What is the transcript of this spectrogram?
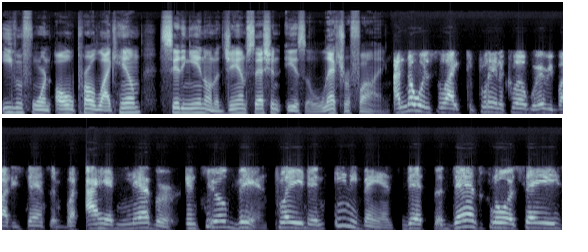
even for an old pro like him, sitting in on a jam session is electrifying. I know what it's like to play in a club where everybody's dancing, but I had never, until then, played in any band that the dance floor stays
